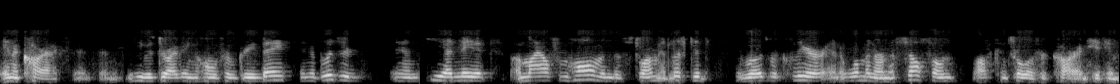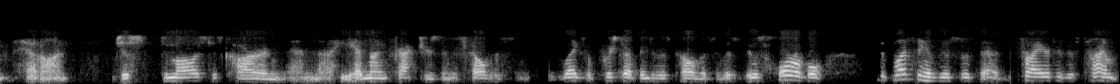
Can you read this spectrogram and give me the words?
in a car accident. And he was driving home from Green Bay in a blizzard, and he had made it a mile from home, and the storm had lifted. The roads were clear, and a woman on a cell phone lost control of her car and hit him head on. Just demolished his car, and, and uh, he had nine fractures in his pelvis. And his legs were pushed up into his pelvis. It was it was horrible. The blessing of this was that prior to this time,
